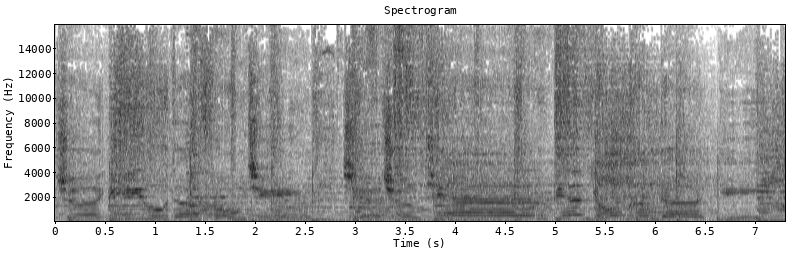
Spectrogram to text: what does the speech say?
这一路的风景写成天边永恒的银河？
